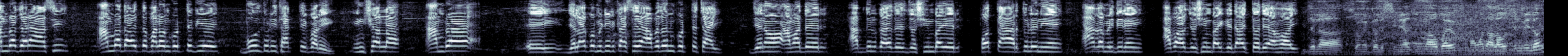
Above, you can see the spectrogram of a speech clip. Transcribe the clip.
আমরা যারা আছি, আমরা দায়িত্ব পালন করতে গিয়ে ভুল ত্রুটি থাকতে পারি। ইনশাল্লাহ আমরা এই জেলা কমিটির কাছে আবেদন করতে চাই যেন আমাদের আব্দুল কাদের জসিম ভাইয়ের প্রত্যাহার তুলে নিয়ে আগামী দিনে আবার জসিম ভাইকে দায়িত্ব দেওয়া হয়। জেলা শ্রমিক দলের সিনিয়র যুগ্ম আহ্বায়ক মোহাম্মদ আলাউদ্দিন মিলন।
